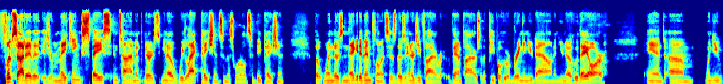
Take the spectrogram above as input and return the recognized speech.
flip side of it is you're making space and time and there's you know we lack patience in this world so be patient. But when those negative influences those energy fire vampires are the people who are bringing you down and you know who they are and um, when you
